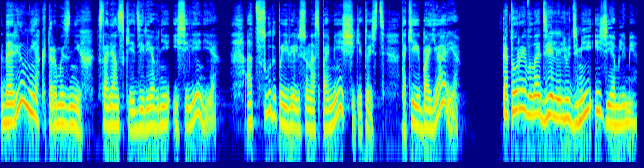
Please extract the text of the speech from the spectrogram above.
дарил некоторым из них славянские деревни и селения. Отсюда появились у нас помещики, то есть такие бояре, которые владели людьми и землями.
